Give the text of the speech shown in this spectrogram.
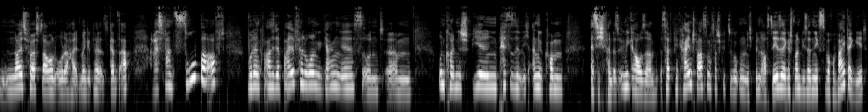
neues First Down oder halt man gibt halt das Ganze ab. Aber es waren super oft, wo dann quasi der Ball verloren gegangen ist und ähm, unkoordiniertes Spielen, Pässe sind nicht angekommen. Also ich fand das irgendwie grausam. Es hat mir keinen Spaß gemacht, das Spiel zu gucken. Ich bin auch sehr, sehr gespannt, wie es nächste Woche weitergeht.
